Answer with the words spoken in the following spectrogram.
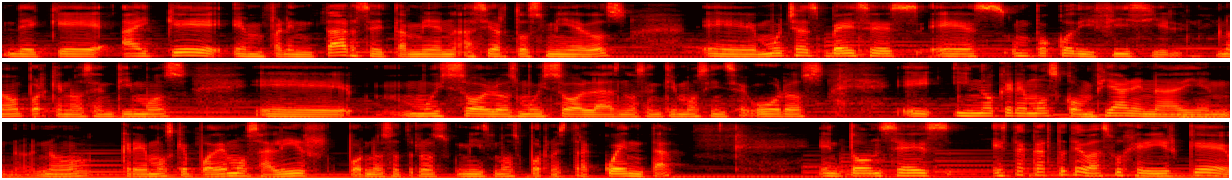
de que hay que enfrentarse también a ciertos miedos. Eh, muchas veces es un poco difícil, ¿no? Porque nos sentimos eh, muy solos, muy solas, nos sentimos inseguros y, y no queremos confiar en nadie, ¿no? Creemos que podemos salir por nosotros mismos, por nuestra cuenta. Entonces, esta carta te va a sugerir que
